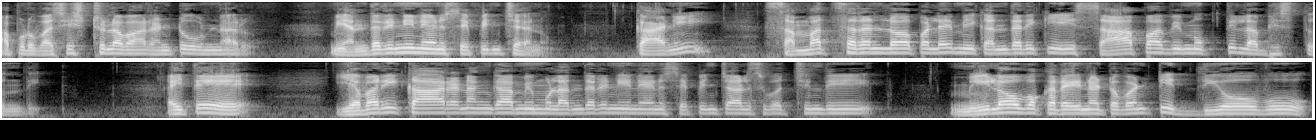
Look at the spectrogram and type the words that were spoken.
అప్పుడు వశిష్ఠుల వారంటూ ఉన్నారు మీ అందరినీ నేను శపించాను కానీ సంవత్సరం లోపలే మీకందరికీ శాప విముక్తి లభిస్తుంది. అయితే ఎవరి కారణంగా మిమ్మలందరినీ నేను శపించాల్సి వచ్చింది? మీలో ఒకరైనటువంటి ద్యోవు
